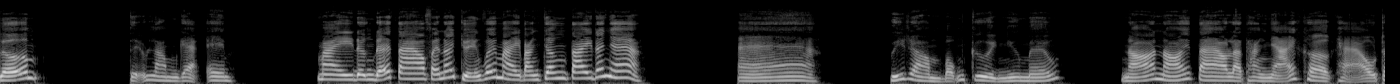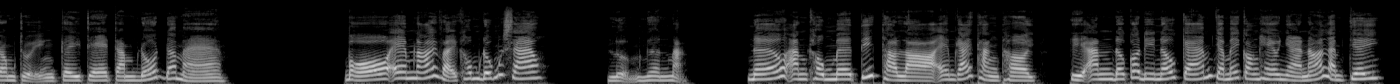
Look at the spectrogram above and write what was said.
Lượm! Tiểu Long gạt em. Mày đừng để tao phải nói chuyện với mày bằng chân tay đó nha. À, quý ròm bỗng cười như mếu. Nó nói tao là thằng nhãi khờ khạo trong truyện cây tre trăm đốt đó mà. Bộ em nói vậy không đúng sao? Lượm ngên mặt. Nếu anh không mê tít thò lò em gái thằng thời, thì anh đâu có đi nấu cám cho mấy con heo nhà nó làm chi.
